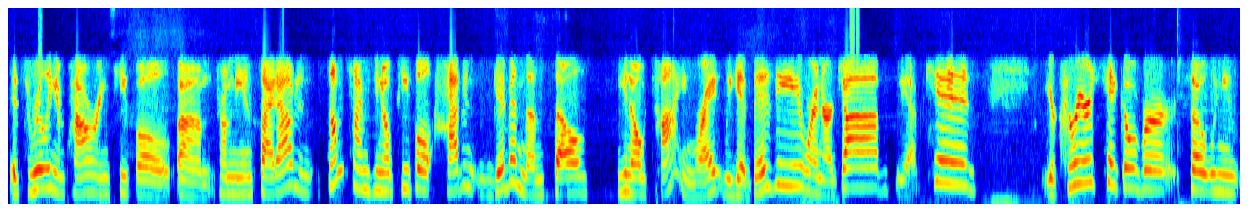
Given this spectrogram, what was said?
it's really empowering people um, from the inside out. And sometimes, you know, people haven't given themselves, you know, time, right? We get busy, we're in our jobs, we have kids, your careers take over. So when you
